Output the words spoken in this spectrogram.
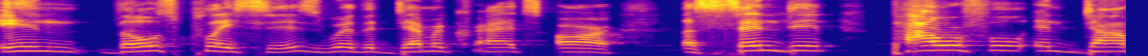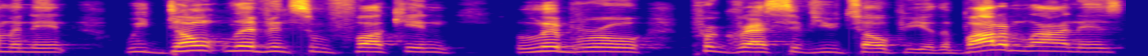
in those places where the democrats are ascendant powerful and dominant we don't live in some fucking liberal progressive utopia the bottom line is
